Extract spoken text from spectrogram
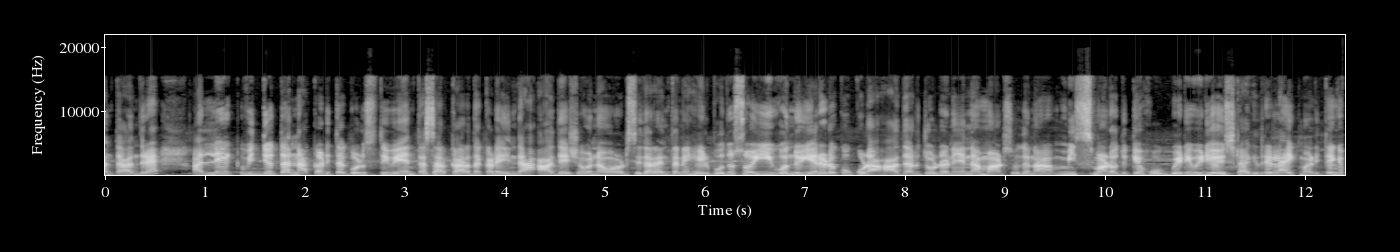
ಅಂತ ಅಂದರೆ ಅಲ್ಲಿ ವಿದ್ಯುತ್ತನ್ನು ಕಡಿತಗೊಳಿಸ್ತೀವಿ ಅಂತ ಸರ್ಕಾರದ ಕಡೆಯಿಂದ ಆದೇಶವನ್ನು ಹೊರಡಿಸಿದ್ದಾರೆ ಅಂತಲೇ ಹೇಳ್ಬೋದು. ಸೊ, ಈ ಒಂದು ಎರಡಕ್ಕೂ ಕೂಡ ಆಧಾರ್ ಜೋಡಣೆಯನ್ನು ಮಾಡಿಸೋದನ್ನು ಮಿಸ್ ಮಾಡೋದಕ್ಕೆ ಹೋಗಬೇಡಿ. ವಿಡಿಯೋ ಇಷ್ಟ ಆಗಿದ್ರೆ ಲೈಕ್ ಮಾಡಿ. Thank you.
